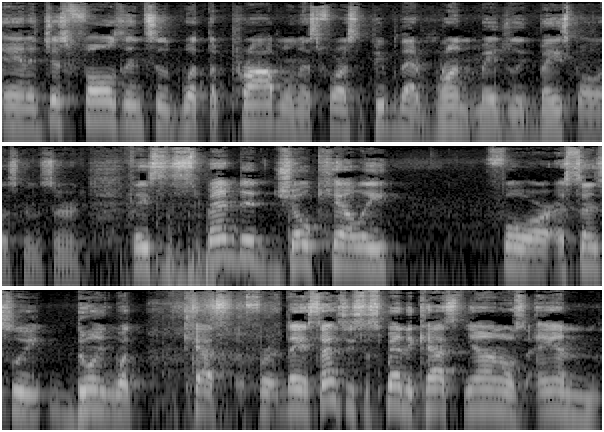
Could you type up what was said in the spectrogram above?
and it just falls into what the problem as far as the people that run Major League Baseball is concerned. They suspended Joe Kelly for essentially doing what Cast for they essentially suspended Castellanos and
